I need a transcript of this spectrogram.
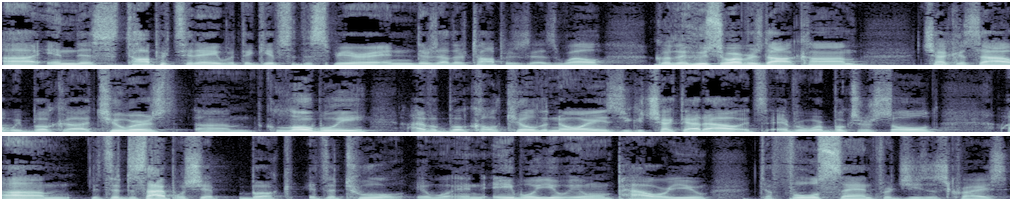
uh, in this topic today with the gifts of the Spirit. And there's other topics as well. Go to whosoever's.com. Check us out. We book uh, tours um, globally. I have a book called Kill the Noise. You can check that out. It's everywhere books are sold. Um, it's a discipleship book. It's a tool. It will enable you. It will empower you to full send for Jesus Christ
